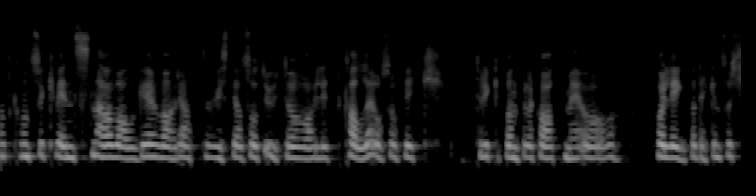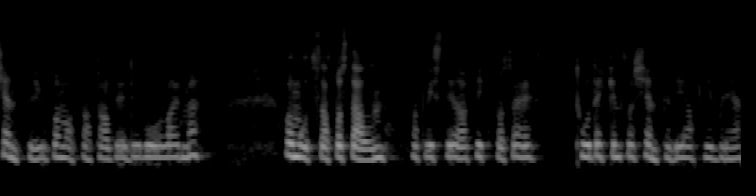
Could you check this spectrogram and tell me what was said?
At konsekvensen av valget var at hvis de hadde stått ute og var litt kalde, og så fikk trykke på en plakat med å få legge på dekken, så kjente de jo på en måte at da ble det jo god varme. Og motsatt på stallen. At hvis de da fikk på seg to dekken, så kjente de at de ble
